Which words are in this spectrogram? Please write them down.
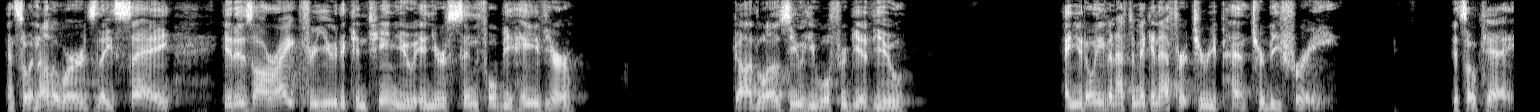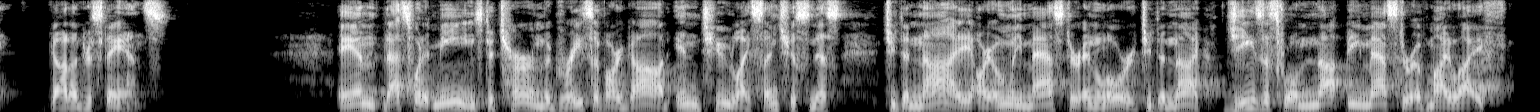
And so in other words, they say, it is all right for you to continue in your sinful behavior. God loves you. He will forgive you. And you don't even have to make an effort to repent or be free. It's okay. God understands. And that's what it means to turn the grace of our God into licentiousness, to deny our only master and Lord, to deny Jesus will not be master of my life.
